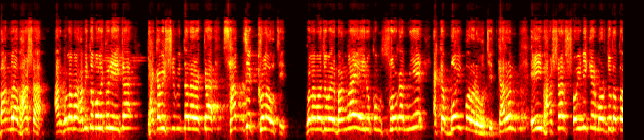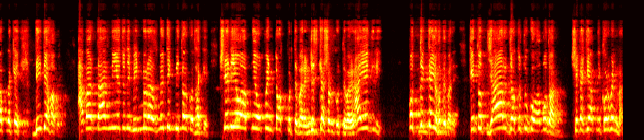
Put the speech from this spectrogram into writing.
বাংলা ভাষা। আর গোলাম, আমি তো মনে করি এটা ঢাকা বিশ্ববিদ্যালয়ের একটা সাবজেক্ট খোলা উচিত। গোলাম আজমের বাংলায় এইরকম স্লোগান নিয়ে একটা বই পড়ানো উচিত। কারণ এই ভাষার সৈনিকের মর্যাদা তো আপনাকে দিতে হবে। আবার তার নিয়ে যদি ভিন্ন রাজনৈতিক বিতর্ক থাকে, সে নিয়েও আপনি ওপেন টক করতে পারেন ডিসকাশন করতে পারেন। আই এগ্রি প্রত্যেকটাই হতে পারে। কিন্তু যার যতটুকু অবদান, সেটা কি আপনি করবেন না?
